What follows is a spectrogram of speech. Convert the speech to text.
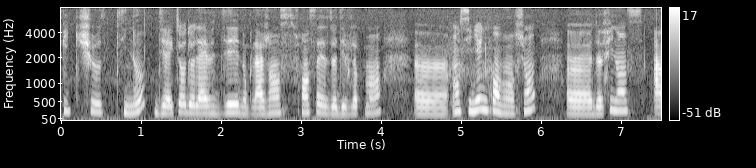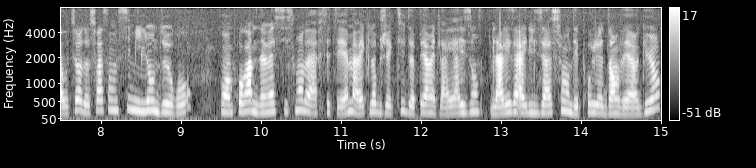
Picciotino, directeur de l'AFD, donc l'Agence française de développement, euh, ont signé une convention euh, de finance à hauteur de 66 millions d'euros pour un programme d'investissement de la FCTM avec l'objectif de permettre la, la, réalisation des projets d'envergure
